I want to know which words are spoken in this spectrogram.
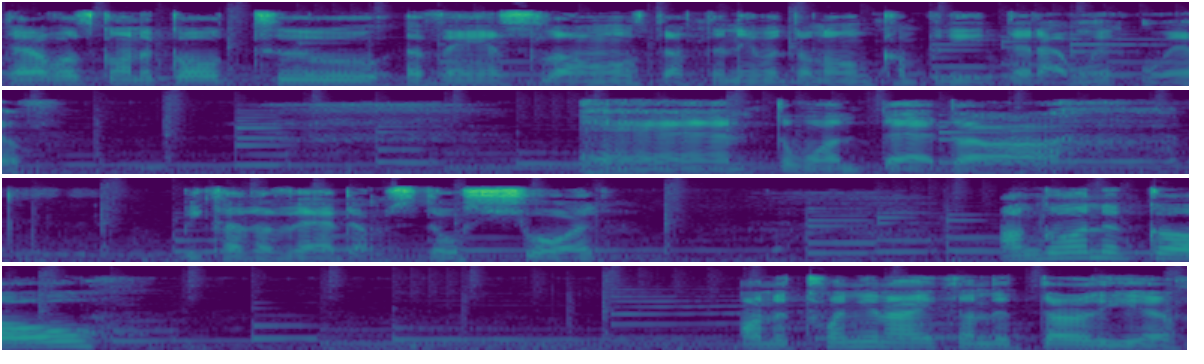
that I was going to go to Advanced Loans. That's the name of the loan company that I went with. And the one that, uh, because of that, I'm still short. I'm going to go on the 29th and the 30th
